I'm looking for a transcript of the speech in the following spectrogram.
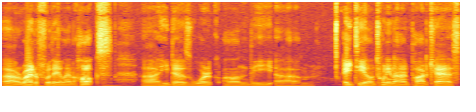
uh, writer for the Atlanta Hawks. Uh, he does work on the um, ATL 29 podcast,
